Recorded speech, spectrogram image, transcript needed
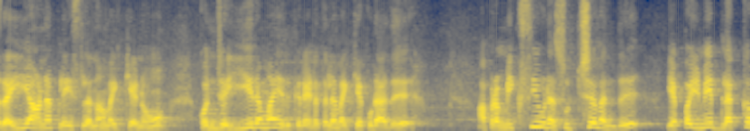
ட்ரையான பிளேஸில் தான் வைக்கணும். கொஞ்சம் ஈரமாக இருக்கிற இடத்துல வைக்கக்கூடாது. அப்புறம் மிக்ஸியோட சுவிட்சை வந்து எப்பயுமே ப்ளக்கை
